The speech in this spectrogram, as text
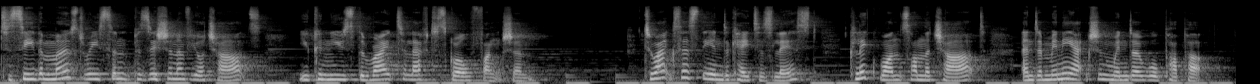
To see the most recent position of your charts, you can use the right to left scroll function. To access the indicators list, click once on the chart and a mini action window will pop up.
